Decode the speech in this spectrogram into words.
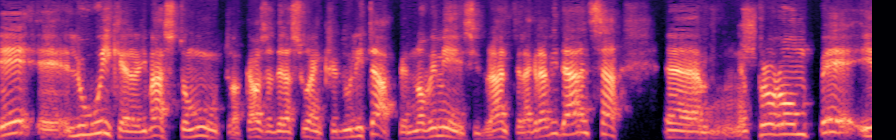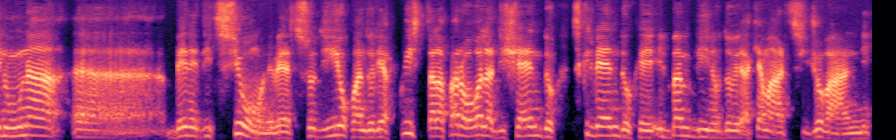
e eh, lui che era rimasto muto a causa della sua incredulità per nove mesi durante la gravidanza eh, prorompe in una eh, benedizione verso Dio quando riacquista la parola dicendo, scrivendo che il bambino doveva chiamarsi Giovanni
